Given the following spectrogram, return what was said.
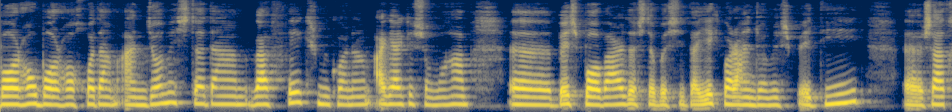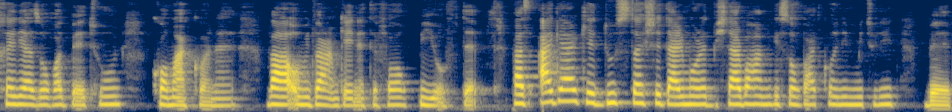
بارها و بارها خودم انجامش دادم و فکر می‌کنم اگر که شما هم بهش باور داشته باشید و یک بار انجامش بدید شاید خیلی از اوقات بهتون کمک کنه و امیدوارم که این اتفاق بیفته. پس اگر که دوست داشته در این مورد بیشتر با هم دیگه صحبت کنیم می‌تونید به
